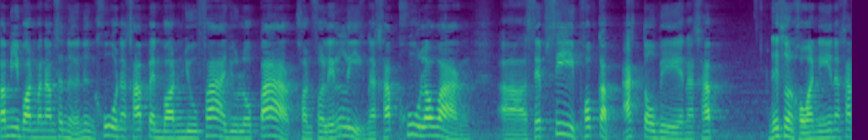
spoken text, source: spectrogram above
ก็มีบอลมานำเสนอ 1 คู่นะครับ เป็นบอลยูฟายูโรปาคอนเฟอเรนซ์ลีกนะครับ คู่ระหว่างเซฟซี่พบกับอักโตเบนะครับ ในส่วนของวันนี้นะครับ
